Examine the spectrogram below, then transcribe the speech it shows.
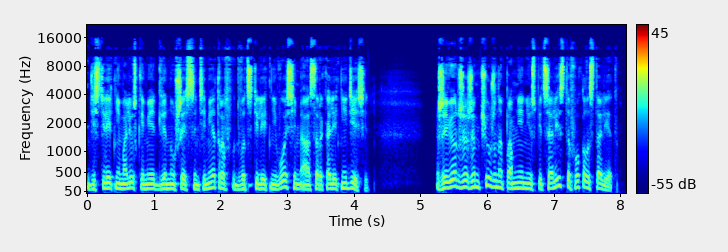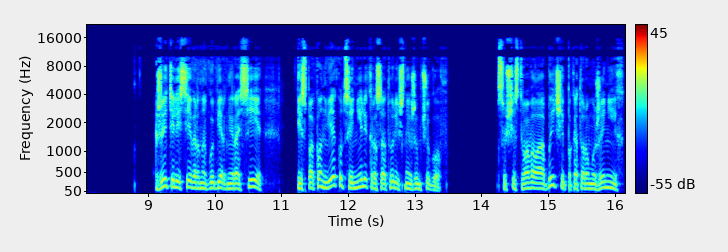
Десятилетний моллюск имеет длину 6 сантиметров, двадцатилетний — 8, а сорокалетний — 10. Живет же жемчужина, по мнению специалистов, около ста лет. Жители северных губерний России испокон веку ценили красоту речных жемчугов. Существовал обычай, по которому жених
